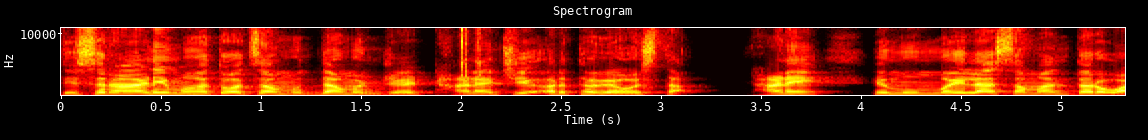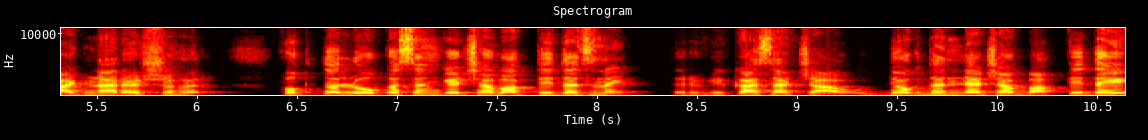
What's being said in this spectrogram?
तिसरा आणि महत्त्वाचा मुद्दा म्हणजे ठाण्याची अर्थव्यवस्था. ठाणे हे मुंबईला समांतर वाढणारं शहर. फक्त लोकसंख्येच्या बाबतीतच नाही तर विकासाच्या उद्योगधंद्याच्या बाबतीतही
